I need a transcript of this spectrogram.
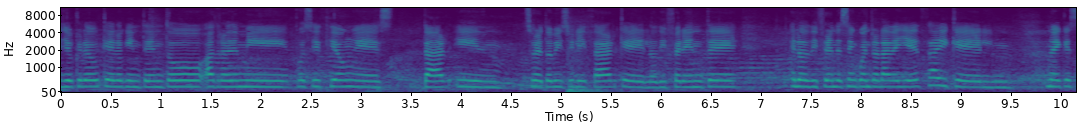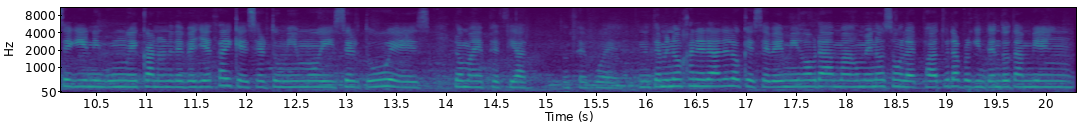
Yo creo que lo que intento a través de mi exposición es dar y sobre todo visualizar que lo diferente en lo diferente se encuentra la belleza y que no hay que seguir ningún canon de belleza y que ser tú mismo y ser tú es lo más especial. Entonces, pues, en términos generales, lo que se ve en mis obras más o menos son la espátula, porque intento también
